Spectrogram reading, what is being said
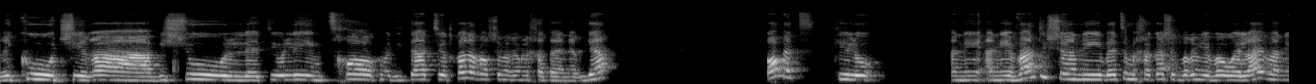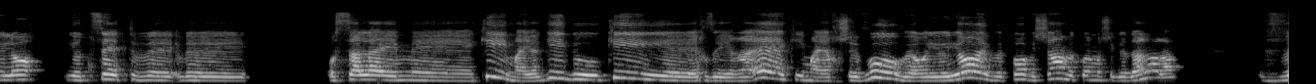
ריקוד, שירה, בישול, טיולים, צחוק, מדיטציות, כל דבר שמרים לך את האנרגיה. אומץ, כאילו, אני, אני הבנתי שאני בעצם מחכה שדברים יבואו אליי ואני לא יוצאת ו, עושה להם אה, כי מה יגידו, כי אה, איך זה ייראה, כי מה יחשבו, ואוי אוי אוי, ופה ושם, וכל מה שגדלנו עליו. ו...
